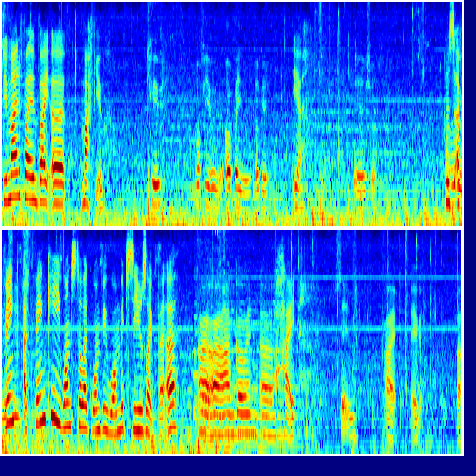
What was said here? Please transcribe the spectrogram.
Do you mind if I invite uh Matthew? Who? Matthew. Oh, Bailey. Okay. Yeah. Yeah, sure. Because I think I think he wants to like one v one me to see who's like better. Alright, alright, I'm going uh height. Same. Alright, there go. Uh,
